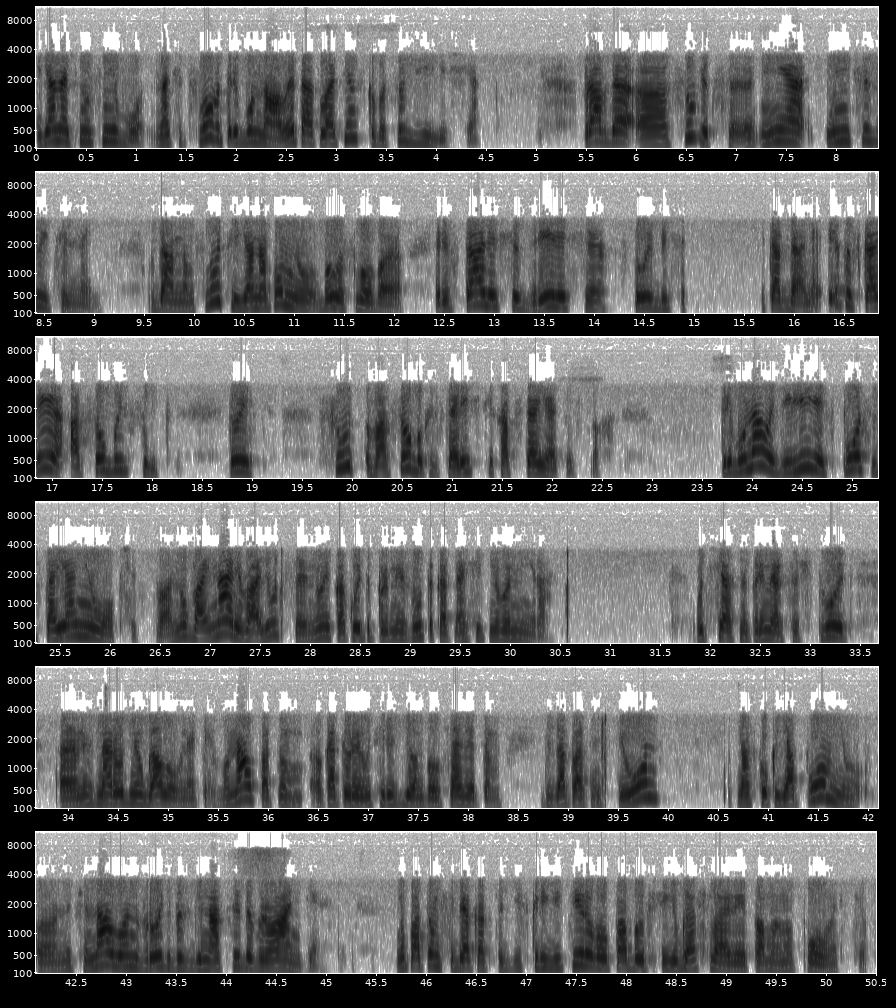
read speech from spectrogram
Я начну с него. Значит, слово трибунал это от латинского судилище. Правда, э, суффикс э, не уничижительный. В данном случае, я напомню, было слово ресталище, зрелище, стойбище и так далее. Это скорее особый суд. То есть суд в особых исторических обстоятельствах. Трибуналы делились по состоянию общества. Ну, война, революция, ну и какой-то промежуток относительного мира. Вот сейчас, например, существует Международный уголовный трибунал, потом, э, который учрежден был Советом Безопасности ООН. Вот, насколько я помню, э, начинал он вроде бы с геноцида в Руанде. Но потом себя как-то дискредитировал по бывшей Югославии, по-моему, полностью.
